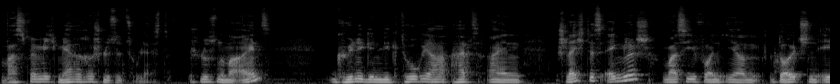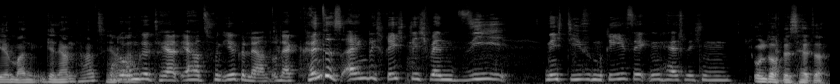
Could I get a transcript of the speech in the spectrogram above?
was für mich mehrere Schlüsse zulässt. Schluss Nummer 1. Königin Victoria hat ein schlechtes Englisch, was sie von ihrem deutschen Ehemann gelernt hat. Ja. Oder umgekehrt, er hat es von ihr gelernt. Und er könnte es eigentlich richtig, wenn sie nicht diesen riesigen, hässlichen. Unterbiss hätte.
